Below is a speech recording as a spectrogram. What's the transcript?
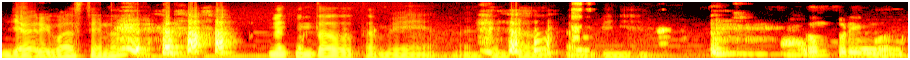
Ya averiguaste, ¿no? Me han contado también. Me han contado también. Un primo.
